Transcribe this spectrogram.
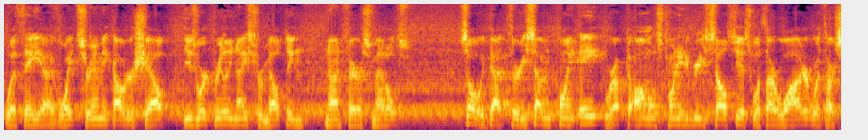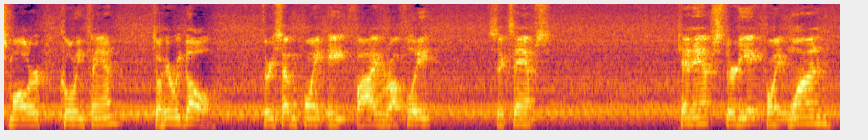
with a uh, white ceramic outer shell. These work really nice for melting non-ferrous metals. So we've got 37.8, we're up to almost 20 degrees Celsius with our water, with our smaller cooling fan. So here we go, 37.85 roughly, 6 amps, 10 amps, 38.1,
